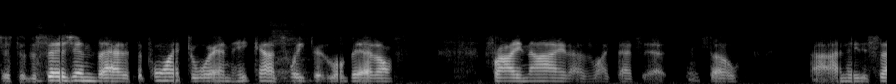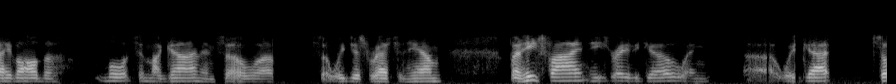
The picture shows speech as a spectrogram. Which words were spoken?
just a decision that at the point to when he kind of tweaked it a little bit on Friday night, I was like, that's it. And so uh, I need to save all the bullets in my gun, and so uh, so we just rested him. But he's fine. He's ready to go, and uh, we've got so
